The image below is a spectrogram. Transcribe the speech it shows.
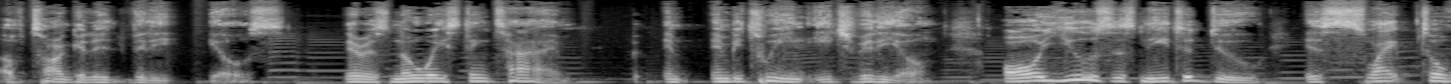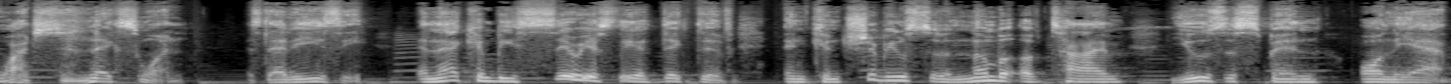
of targeted videos. There is no wasting time in, in between each video. All users need to do is swipe to watch the next one. It's that easy. And that can be seriously addictive and contributes to the number of time users spend on the app.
